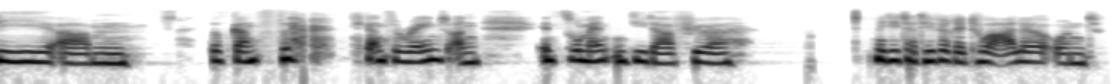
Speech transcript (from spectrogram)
die ähm, das ganze, die ganze Range an Instrumenten, die da für meditative Rituale und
